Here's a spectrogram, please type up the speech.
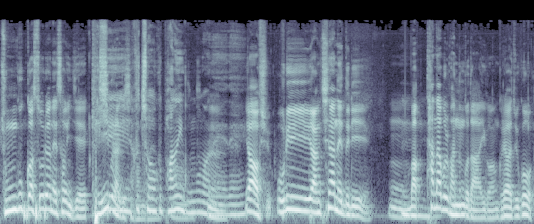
중국과 소련에서 이제 개입을 하기 시작한 그쵸. 거예요. 그 반응이 어. 궁금하네. 네. 네. 야, 씨, 우리랑 친한 애들이 음, 음. 막 탄압을 받는 거다 이건. 그래가지고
